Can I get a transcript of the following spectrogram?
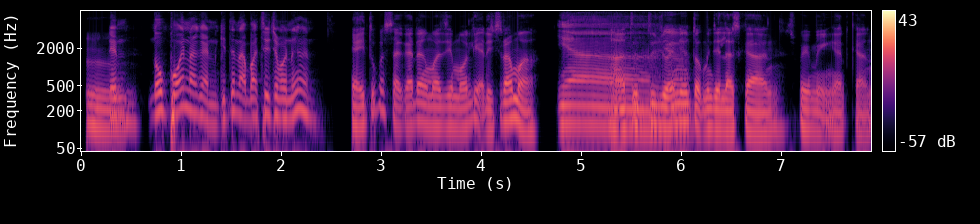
Hmm. then no point lah kan. Kita nak baca macam mana kan. Ya itu pasal kadang mazim maulid ada ceramah. Ya. Ah, tu tujuannya ya. untuk menjelaskan supaya mengingatkan.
